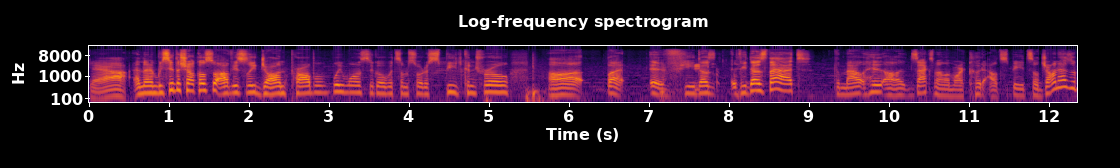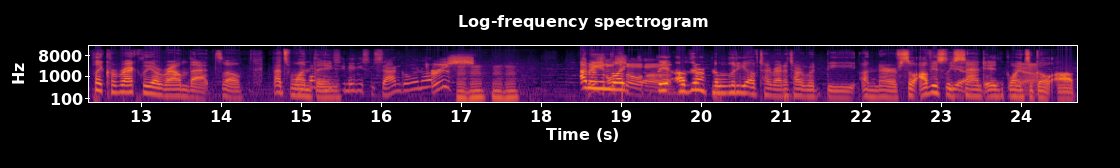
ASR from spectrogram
Yeah, and then we see the Shuckle, so obviously John probably wants to go with some sort of speed control. Uh, but if he does, if he does that, the Mal, his, uh, Zach's Malamar could outspeed. So John has to play correctly around that. So that's one thing. See maybe some sand going on. There is, Mm-hmm, mm-hmm. I there's mean, like also, the uh, other ability of Tyranitar would be a nerf. So obviously Yeah. sand is going to go up.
